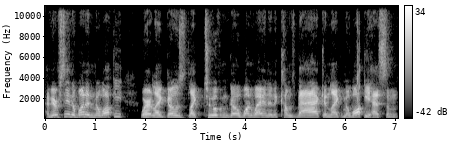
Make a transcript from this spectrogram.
Have you ever seen the one in Milwaukee where it like goes like two of them go one way and then it comes back and like Milwaukee has some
